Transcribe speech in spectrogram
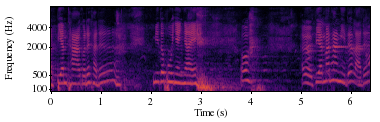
าเปลี่ยนทาก็ได้ค่ะเด้อมีตัวผู้ใหญ่ๆโอ้เออเปลี่ยนมาทางนี้เด้อล่ะเด้อ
